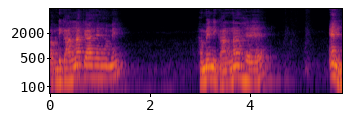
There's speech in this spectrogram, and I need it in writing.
अब निकालना क्या है हमें? हमें निकालना है an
